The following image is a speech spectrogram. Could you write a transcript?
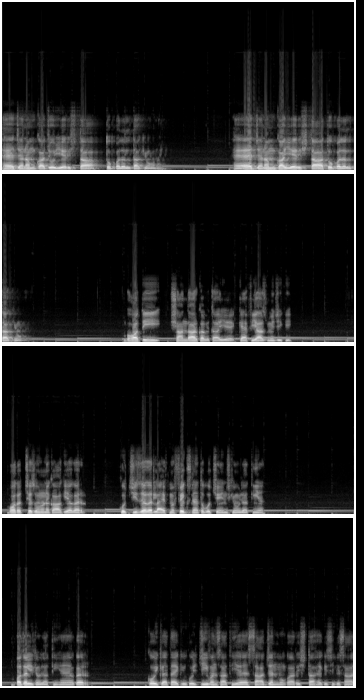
है जन्म का जो ये रिश्ता तो बदलता क्यों नहीं? है जन्म का ये रिश्ता तो बदलता क्यों है बहुत ही शानदार कविता ये कैफ़ी आज़मी जी की। बहुत अच्छे से उन्होंने कहा कि अगर कुछ चीज़ें अगर लाइफ में फिक्स्ड हैं तो वो चेंज क्यों हो जाती हैं? बदल क्यों जाती हैं? अगर कोई कहता है कि कोई जीवन साथी है, सात जन्मों का रिश्ता है किसी के साथ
